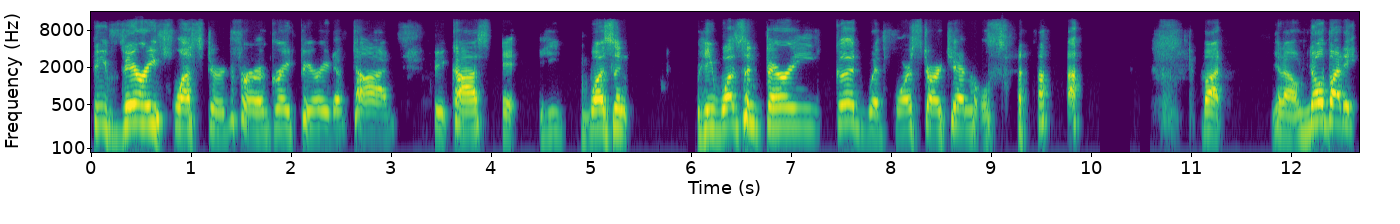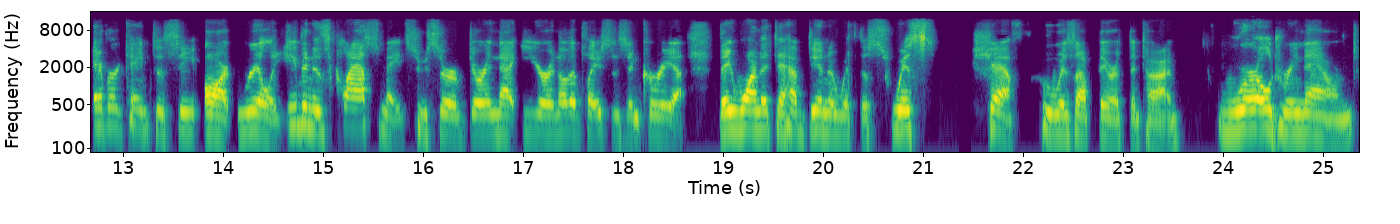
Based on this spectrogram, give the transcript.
be very flustered for a great period of time because it, he wasn't he wasn't very good with four star generals. but you know, nobody ever came to see art really. Even his classmates who served during that year in other places in Korea, they wanted to have dinner with the Swiss chef who was up there at the time, world renowned.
